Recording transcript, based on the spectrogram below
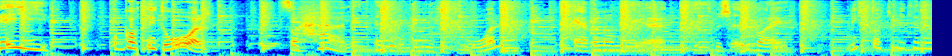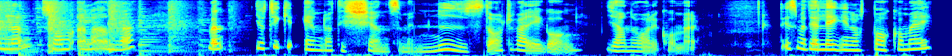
Hej och gott nytt år! Så härligt ändå med nytt år. Även om det i och för sig bara är ett nytt datum i kalendern som alla andra. Men jag tycker ändå att det känns som en nystart varje gång januari kommer. Det är som att jag lägger något bakom mig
